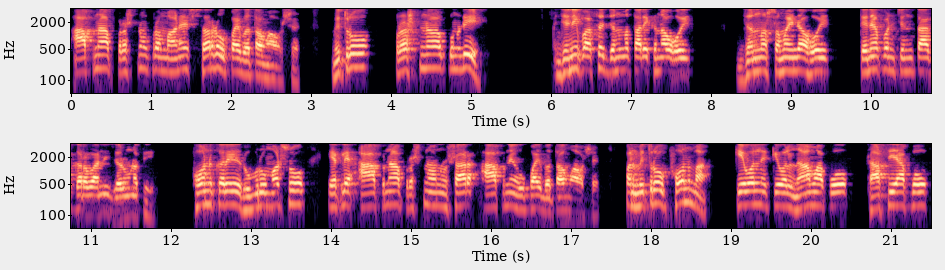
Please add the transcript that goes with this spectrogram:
આપના પ્રશ્નો પ્રમાણે સરળ ઉપાય બતાવવામાં આવશે. મિત્રો, પ્રશ્ન કુંડળી, જેની પાસે જન્મ તારીખ ન હોય, જન્મ સમય ન હોય, તેને પણ ચિંતા કરવાની જરૂર નથી. ફોન કરી રૂબરૂ મળશો, એટલે આપના પ્રશ્નો અનુસાર આપને ઉપાય બતાવવામાં આવશે. પણ મિત્રો, ફોનમાં કેવલ ને કેવલ નામ આપો, રાશિ આપો,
